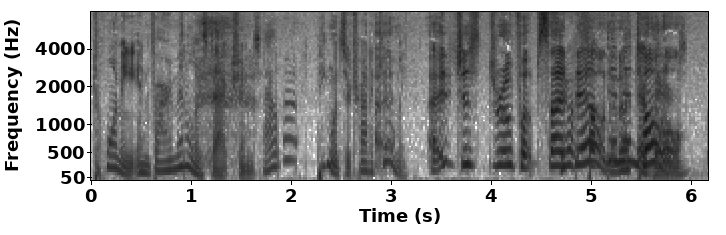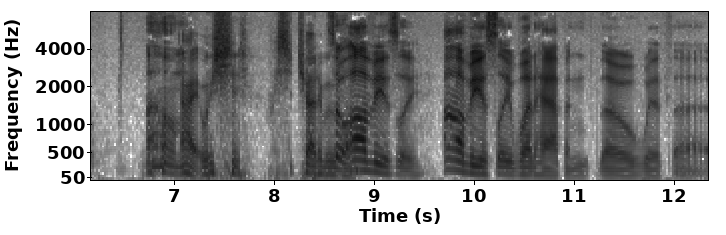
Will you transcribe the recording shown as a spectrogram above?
twenty environmentalist actions. How penguins are trying to kill me? I just drove upside down in a tunnel. Um, All right, we should we should try to move so on. obviously, obviously, what happened though with uh,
